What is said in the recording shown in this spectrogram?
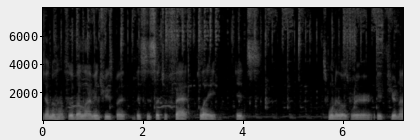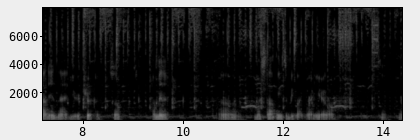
y'all know how I feel about live entries, but this is such a fat play it's it's one of those where if you're not in that, you're tripping. So I'm in it. Uh, my stop needs to be like right here though. So I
